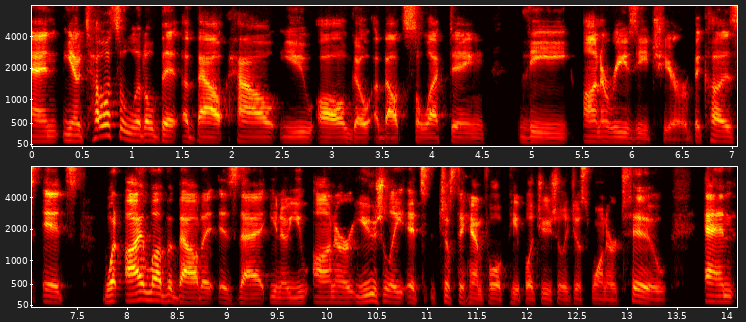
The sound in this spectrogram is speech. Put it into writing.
and you know, tell us a little bit about how you all go about selecting the honorees each year, because it's what I love about it is that you know you honor usually it's just a handful of people, it's usually just one or two, and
